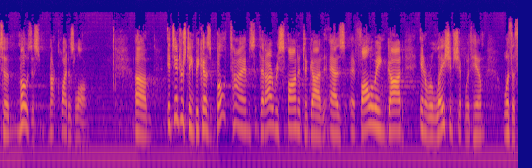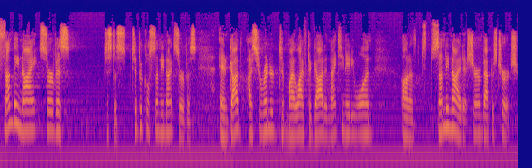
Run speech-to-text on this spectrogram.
to Moses, not quite as long. Um, it's interesting because both times that I responded to God as uh, following God in a relationship with Him was a Sunday night service, just a typical Sunday night service. And God, I surrendered to my life to God in 1981 on a Sunday night at Sharon Baptist Church.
